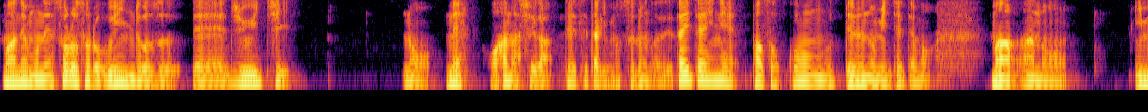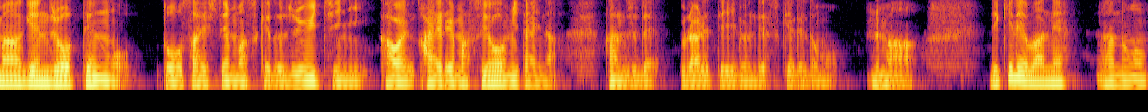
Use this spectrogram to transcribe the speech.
まあでもね、そろそろ Windows、えー、11のね、お話が出てたりもするので、だいたいね、パソコン売ってるの見てても、まあ、あの、今現状10を搭載してますけど、11に変えれますよ、みたいな感じで売られているんですけれども、まあ、できればね、あの、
